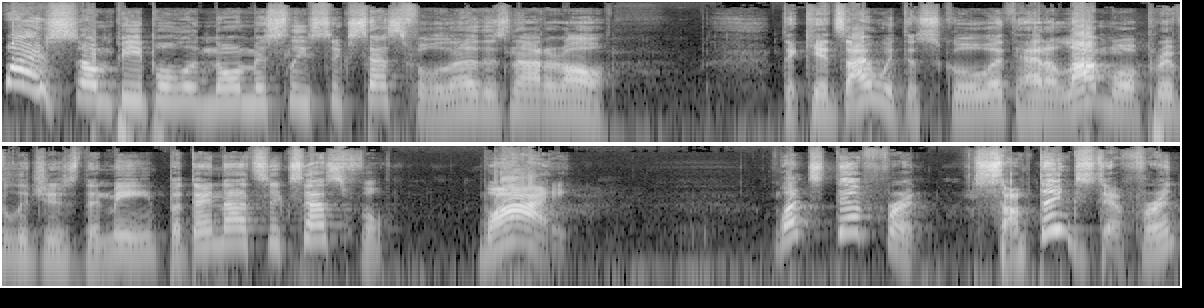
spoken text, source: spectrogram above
Why are some people enormously successful and others not at all? The kids I went to school with had a lot more privileges than me, but they're not successful. Why? What's different? Something's different.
